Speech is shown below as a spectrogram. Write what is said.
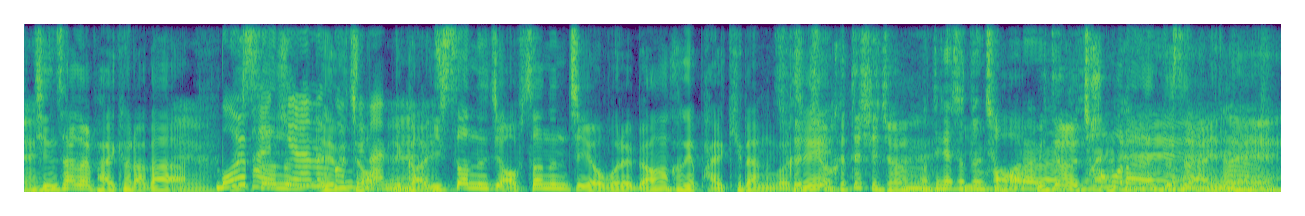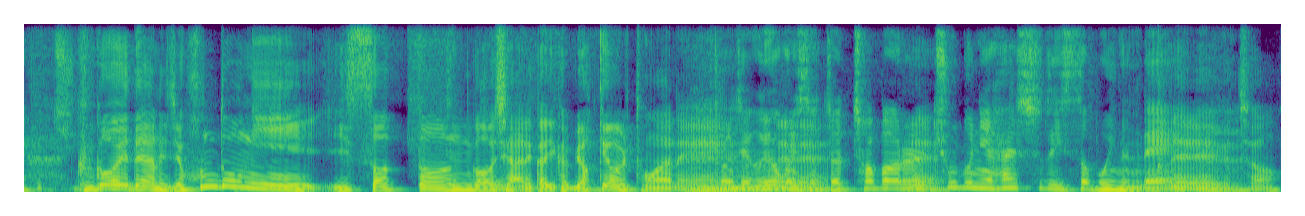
네. 진상을 밝혀라가 네. 뭘 있었는- 밝히라는 네, 건지는 그렇죠. 아니에요. 그러니까 있었는지 없었는지 여부를 명확하게 밝히라는 거지. 그렇죠. 그 뜻이죠. 음. 어떻게 해서든 어, 처벌하라는 일단은 뜻은 처벌하는. 뜻은 아닌데 네. 그치. 그거에 대한 이제 혼동이 있었던 것이 아닐까. 그러니까 몇 개월 동안에. 그런 이제 의혹은 네. 있었죠. 처벌을 네. 충분히 할 수도 있어 보이는데 네, 네, 그렇죠.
